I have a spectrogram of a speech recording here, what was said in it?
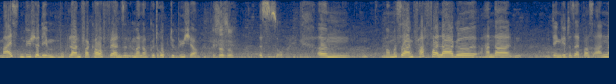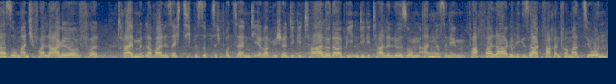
meisten Bücher, die im Buchladen verkauft werden, sind immer noch gedruckte Bücher. Ist das so? Ist es so. Ähm, man muss sagen, Fachverlage haben da denen geht es etwas anders. So manche Verlage vertreiben mittlerweile 60 bis 70 Prozent ihrer Bücher digital oder bieten digitale Lösungen an. Das sind eben Fachverlage, wie gesagt, Fachinformationen.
